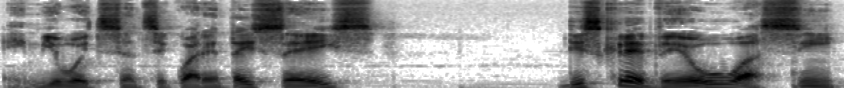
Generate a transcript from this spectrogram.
em 1846, descreveu-o assim:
